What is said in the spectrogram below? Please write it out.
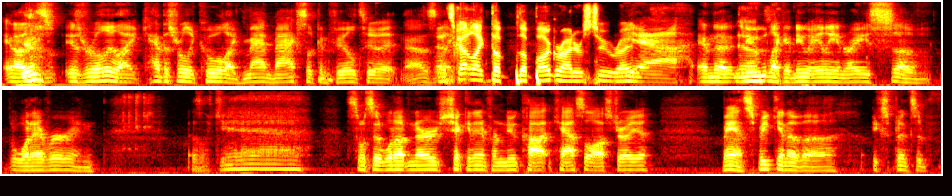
and it was, is really like had this really cool like Mad Max looking feel to it. And I was And it's like, got like the the bug riders too, right? Yeah, and the new like a new alien race of whatever, and I was like, yeah. Someone said, "What up, nerds? Checking in from Newcastle, Australia." Man, speaking of uh expensive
